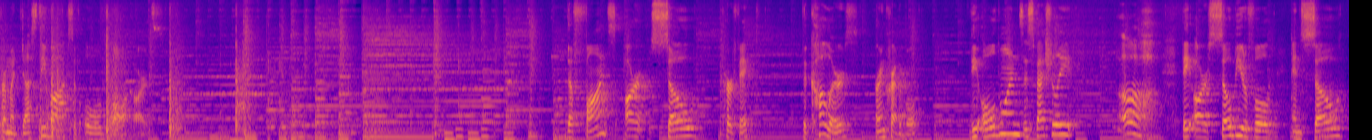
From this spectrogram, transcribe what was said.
from a dusty box of old ball cards. The fonts are so perfect. The colors are incredible. The old ones especially Oh, they are so beautiful and so,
